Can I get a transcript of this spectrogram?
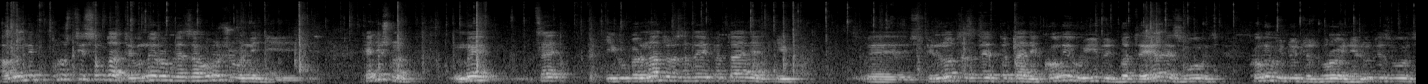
але вони прості солдати, вони роблять загороджувальні дії. Звісно, ми, це і губернатор задає питання, і е, спільнота задає питання, коли уїдуть БТРи з вулиць, коли уйдуть озброєні люди з вулиць.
